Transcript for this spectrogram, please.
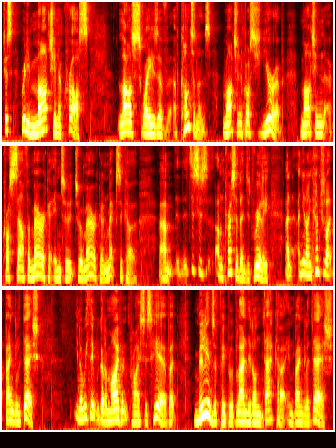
just really marching across large swathes of, of continents, marching across Europe, marching across South America into to America and Mexico. Um, this is unprecedented, really. And, and, you know, in countries like Bangladesh, you know, we think we've got a migrant crisis here, but millions of people have landed on Dhaka in Bangladesh,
